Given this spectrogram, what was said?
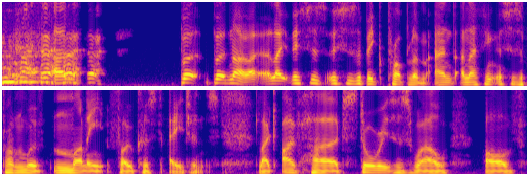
Yeah. um, but but no, like this is this is a big problem, and and I think this is a problem with money focused agents. Like I've heard stories as well of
